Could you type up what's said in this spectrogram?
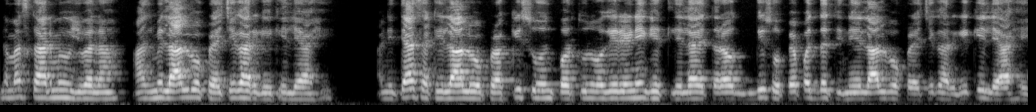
नमस्कार मी उज्ज्वला. आज मी लाल भोपळ्याचे गारगे केले आहे. आणि त्यासाठी लाल भोपळा किसून परतून वगैरे घेतलेला आहे. तर अगदी सोप्या पद्धतीने लाल भोपळ्याचे गारगे केले आहे.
